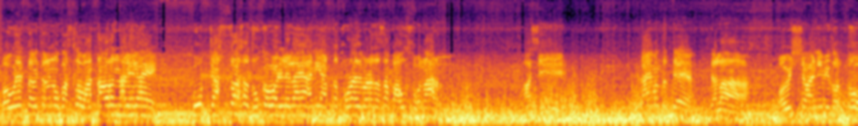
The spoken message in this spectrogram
बघू शकता मित्रांनो कसलं वातावरण झालेलं आहे. खूप जास्त असा धुकं पडलेला आहे आणि आता थोड्याच वेळात असा पाऊस होणार. अशी काय म्हणतात ते? त्याला भविष्यवाणी मी करतो.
